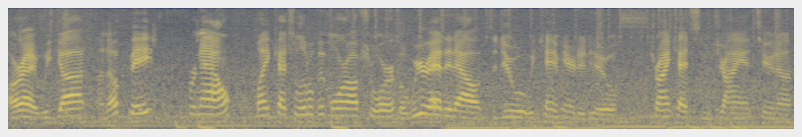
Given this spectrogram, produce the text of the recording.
All right, we got enough bait for now. Might catch a little bit more offshore, but we're headed out to do what we came here to do. Try and catch some giant tuna.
